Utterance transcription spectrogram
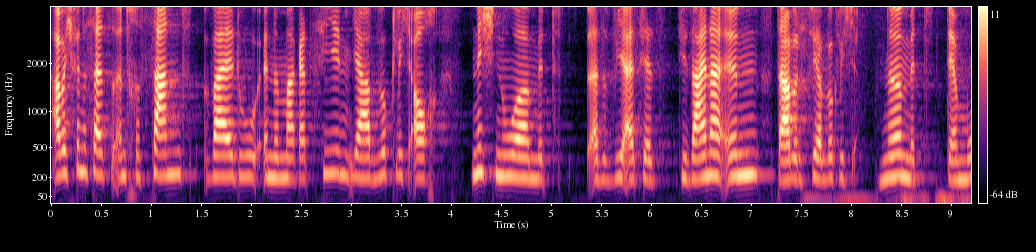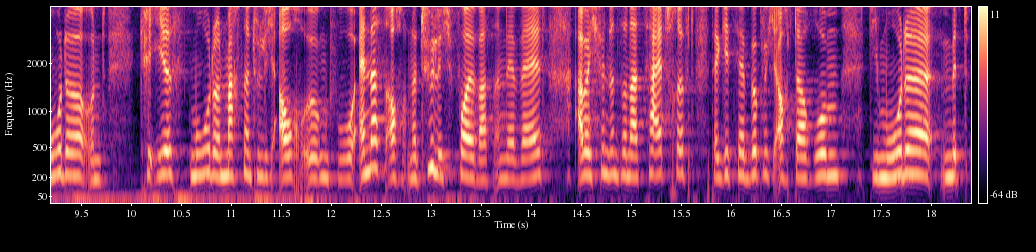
Aber ich finde es halt so interessant, weil du in einem Magazin ja wirklich auch nicht nur mit, also wie als jetzt Designerin, da arbeitest du ja wirklich ne, mit der Mode und kreierst Mode und machst natürlich auch irgendwo, änderst auch natürlich voll was in der Welt. Aber ich finde in so einer Zeitschrift, da geht es ja wirklich auch darum, die Mode mit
